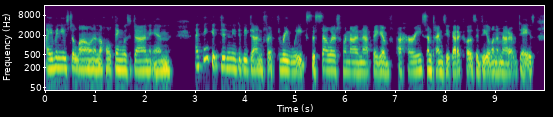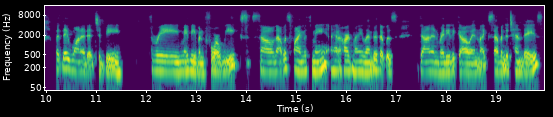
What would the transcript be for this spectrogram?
I even used a loan, and the whole thing was done in, I think it didn't need to be done for three weeks. The sellers were not in that big of a hurry. Sometimes you've got to close a deal in a matter of days, but they wanted it to be three, maybe even four weeks. So that was fine with me. I had a hard money lender that was done and ready to go in like seven to 10 days.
